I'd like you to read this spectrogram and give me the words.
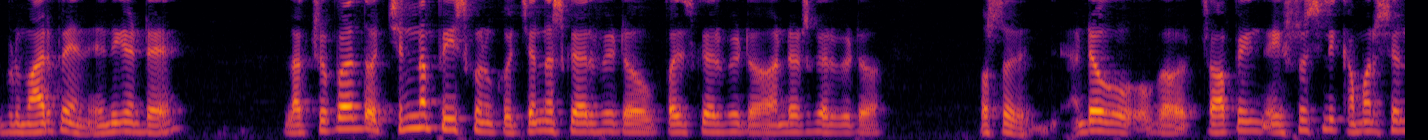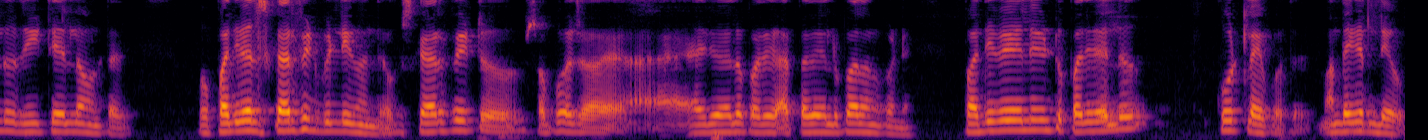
ఇప్పుడు మారిపోయింది. ఎందుకంటే లక్ష రూపాయలతో చిన్న పీస్ కొనుక్కో చిన్న స్క్వేర్ ఫీట్ పది square feet hundred square feet వస్తుంది. అంటే ఒక ఒక షాపింగ్ ఎస్పెషల్లీ కమర్షియల్ రీటైల్లో ఉంటుంది. ఒక పదివేల స్క్వేర్ ఫీట్ బిల్డింగ్ ఉంది. ఒక స్క్వేర్ ఫీట్ సపోజ్ ఐదు వేలు పది పదివేల రూపాయలు అనుకోండి. పదివేలు ఇంటూ పదివేలు కోట్లు అయిపోతుంది. మన దగ్గర లేవు.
